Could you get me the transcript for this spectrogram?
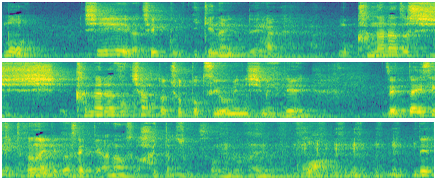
もう CA がチェックに行けないので、はいはいもう必ずし、必ずちゃんとちょっと強めに締めて、絶対席立たないでくださいっていうアナウンスが入ったんですよ、そんで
